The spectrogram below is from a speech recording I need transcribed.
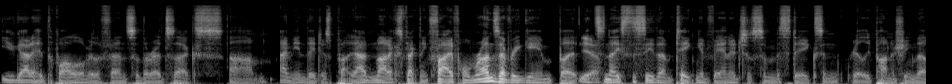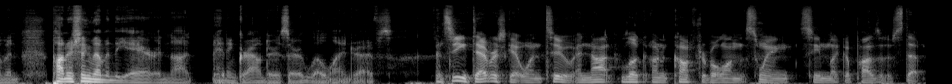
You got to hit the ball over the fence. So the Red Sox, um, I mean, they just. I'm not expecting five home runs every game, but yeah. it's nice to see them taking advantage of some mistakes and really punishing them and punishing them in the air and not hitting grounders or low line drives. And seeing Devers get one too and not look uncomfortable on the swing seemed like a positive step.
